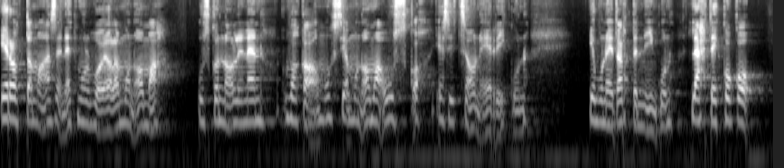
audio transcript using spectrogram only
erottamaan sen, että mulla voi olla mun oma uskonnollinen vakaumus ja mun oma usko, ja sitten se on eri kun, ja mun ei tarvitse niin kun lähteä koko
